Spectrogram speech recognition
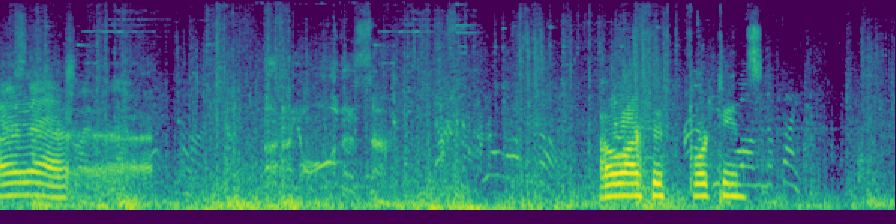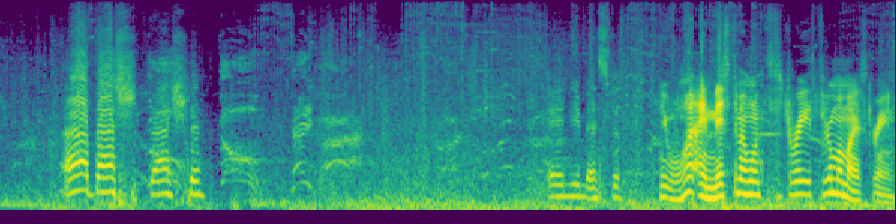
Oh yeah. OR 14s. Ah, bash, Bastion. And you missed him. Hey, what? I missed him. I went straight through him on my screen.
